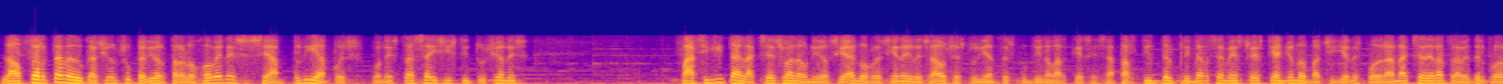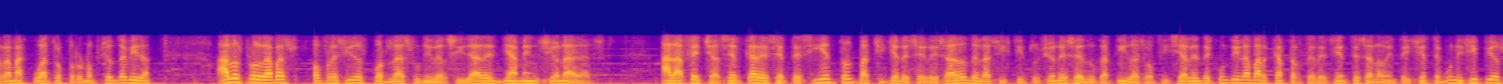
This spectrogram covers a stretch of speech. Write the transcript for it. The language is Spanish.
La oferta de educación superior para los jóvenes se amplía, pues con estas seis instituciones facilita el acceso a la universidad de los recién egresados estudiantes cundinamarqueses. A partir del primer semestre de este año, los bachilleres podrán acceder a través del programa 4 por una opción de vida a los programas ofrecidos por las universidades ya mencionadas. A la fecha, cerca de 700 bachilleres egresados de las instituciones educativas oficiales de Cundinamarca, pertenecientes a 97 municipios,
